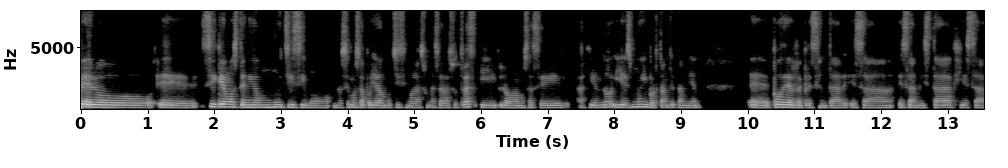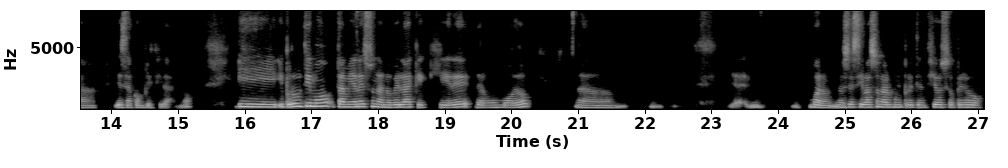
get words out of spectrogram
pero eh, sí que hemos tenido muchísimo, nos hemos apoyado muchísimo las unas a las otras y lo vamos a seguir haciendo y es muy importante también eh, poder representar esa, esa amistad y esa, y esa complicidad. ¿no? Y, por último, también es una novela que quiere de algún modo Ah, bueno, no sé si va a sonar muy pretencioso, pero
